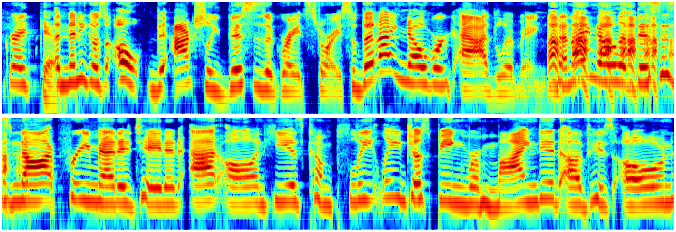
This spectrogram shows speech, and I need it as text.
Great kid. And then he goes, "Oh, th- actually, this is a great story." So then I know we're ad libbing. Then I know that this is not premeditated at all, and he is completely just being reminded of his own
